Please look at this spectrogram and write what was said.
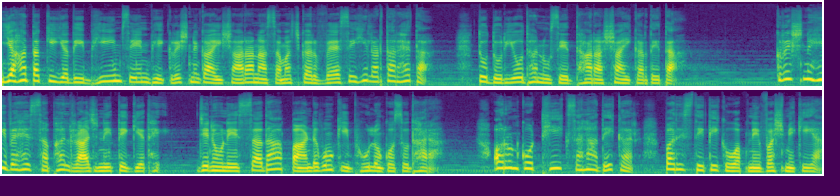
यहाँ तक कि यदि भीमसेन भी कृष्ण का इशारा ना समझकर वैसे ही लड़ता रहता तो दुर्योधन उसे धाराशायी कर देता। कृष्ण ही वह सफल राजनीतिज्ञ थे, जिन्होंने सदा पांडवों की भूलों को सुधारा। और उनको ठीक सलाह देकर परिस्थिति को अपने वश में किया।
